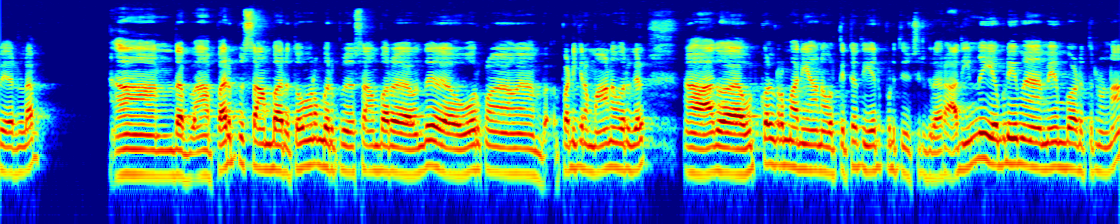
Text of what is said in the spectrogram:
பேரில் இந்த பருப்பு சாம்பார் துவரம் பருப்பு சாம்பாரை வந்து ஒரு படிக்கிற மாணவர்கள் அதை உட்கொள்கிற மாதிரியான ஒரு திட்டத்தை ஏற்படுத்தி வச்சுருக்கிறாரு. அது இன்னும் எப்படி மே மேம்படுத்தணும்னா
